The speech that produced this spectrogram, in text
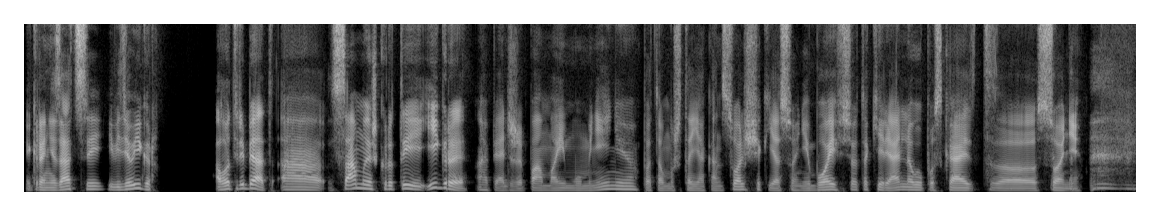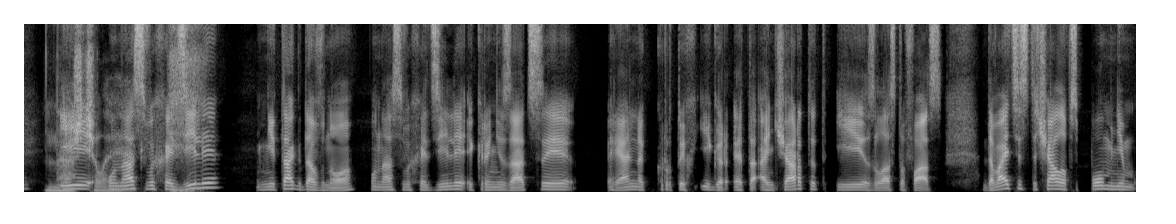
экранизации и видеоигр. А вот, ребят, а самые ж крутые игры, опять же, по моему мнению, потому что я консольщик, я Sony Boy, все-таки реально выпускает э, Sony. Наш и человек. у нас выходили не так давно, у нас выходили экранизации реально крутых игр. Это Uncharted и The Last of Us. Давайте сначала вспомним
